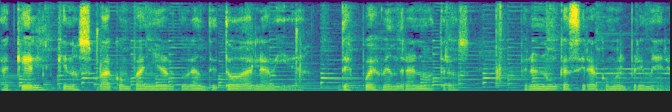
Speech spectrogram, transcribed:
aquel que nos va a acompañar durante toda la vida. Después vendrán otros, pero nunca será como el primero.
